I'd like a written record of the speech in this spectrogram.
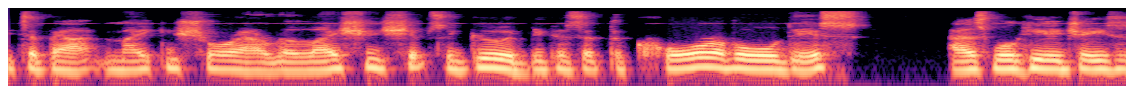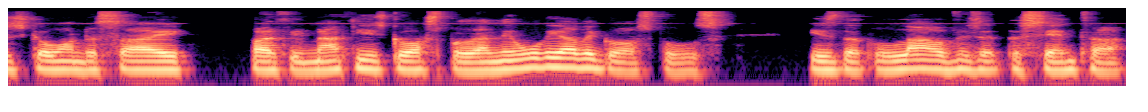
It's about making sure our relationships are good because at the core of all this, as we'll hear Jesus go on to say, both in Matthew's gospel and in all the other gospels, is that love is at the center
